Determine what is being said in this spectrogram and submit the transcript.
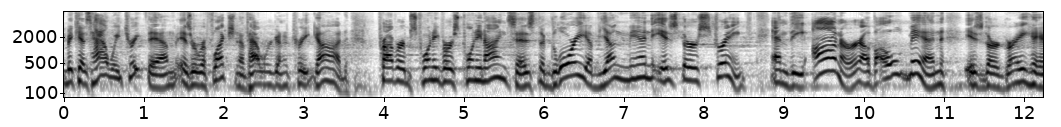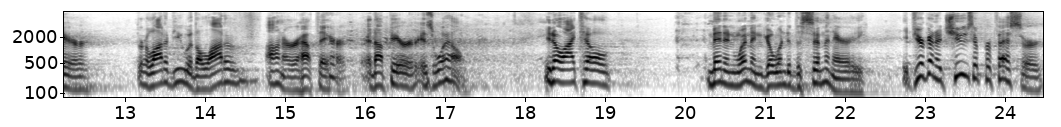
Because how we treat them is a reflection of how we're going to treat God. Proverbs 20, verse 29 says, The glory of young men is their strength, and the honor of old men is their gray hair. There are a lot of you with a lot of honor out there and up here as well. You know, I tell men and women going to the seminary if you're going to choose a professor,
